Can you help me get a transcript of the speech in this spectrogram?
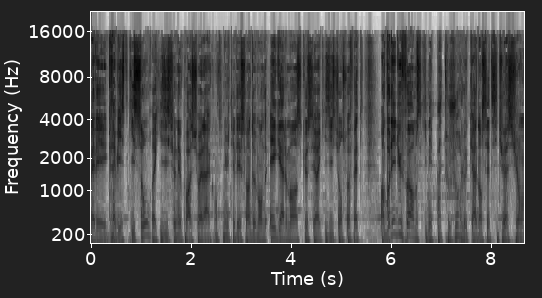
Et les grévistes qui sont réquisitionnés pour assurer la continuité des soins demandent également à ce que ces réquisitions soient faites en bonne et due forme, ce qui n'est pas toujours le cas dans cette situation.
